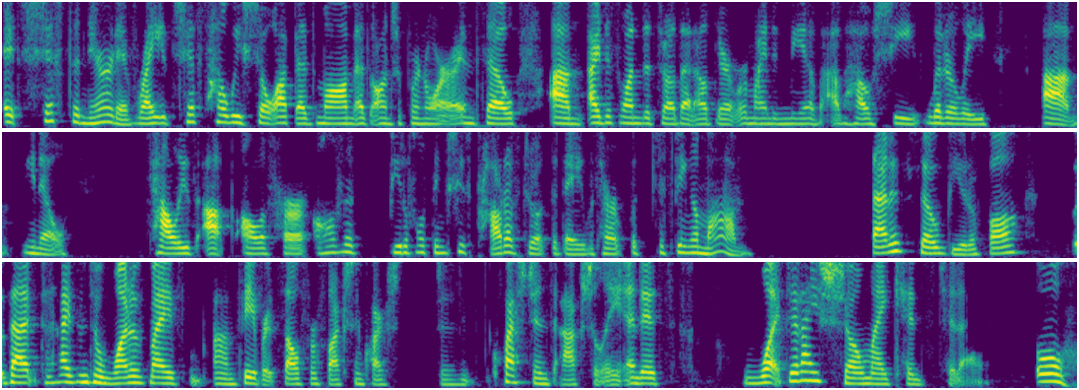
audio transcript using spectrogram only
it shifts the narrative, right? It shifts how we show up as mom, as entrepreneur. And so um, I just wanted to throw that out there. It reminded me of, of how she literally, um, you know, tallies up all of her, all of the beautiful things she's proud of throughout the day with her, with just being a mom. That is so beautiful. That ties into one of my um, favorite self-reflection questions, questions actually. And it's, what did I show my kids today? Oh,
